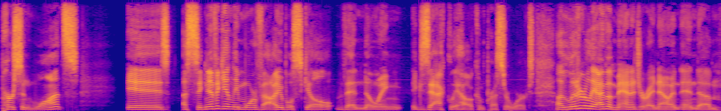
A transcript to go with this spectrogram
person wants is a significantly more valuable skill than knowing exactly how a compressor works. Uh, literally, I have a manager right now, and and um,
